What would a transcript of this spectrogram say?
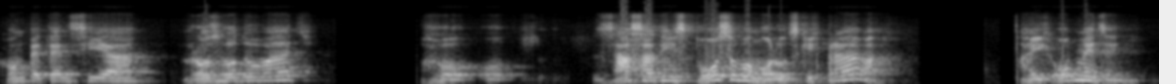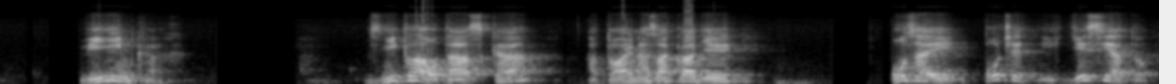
kompetencia rozhodovať ho o zásadným spôsobom o ľudských právach a ich obmedzení, výnimkách. Vznikla otázka, a to aj na základe ozaj početných desiatok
